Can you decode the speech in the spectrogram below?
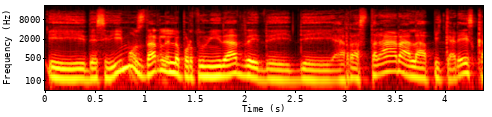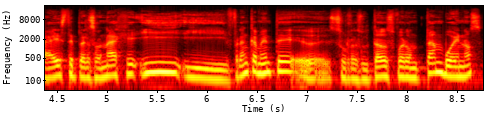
Y decidimos darle la oportunidad de, arrastrar a la picaresca a este personaje y, francamente eh, sus resultados fueron tan buenos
